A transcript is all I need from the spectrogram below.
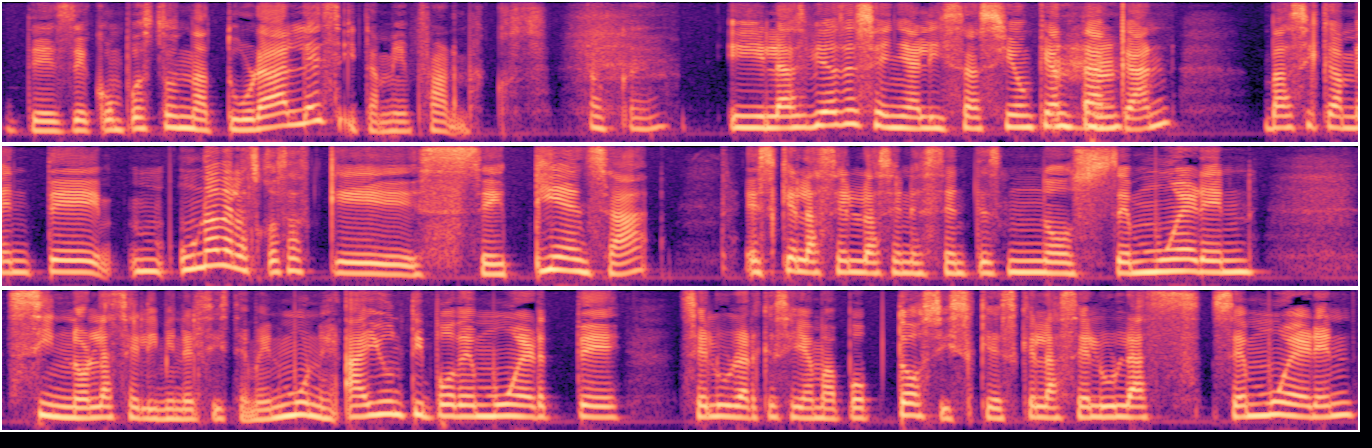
desde compuestos naturales y también fármacos. Y las vías de señalización que atacan, básicamente, mm, una de las cosas que se piensa es que las células senescentes no se mueren si no las elimina el sistema inmune. Hay un tipo de muerte celular que se llama apoptosis, que es que las células se mueren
